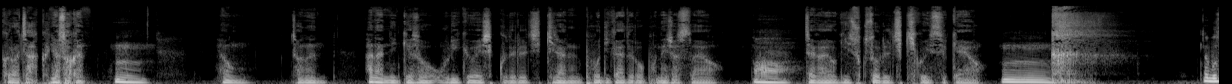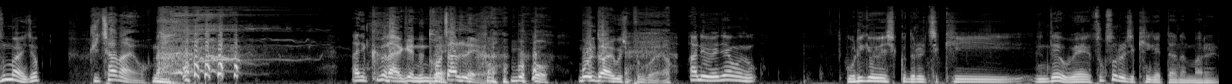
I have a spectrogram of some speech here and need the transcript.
그러자 그 녀석은 음, 형 저는 하나님께서 우리 교회 식구들을 지키라는 보디가드로 보내셨어요. 어, 제가 여기 숙소를 지키고 있을게요. 음. 근데 무슨 말이죠? 귀찮아요. 아니, 그건 알겠는데. 더 잘래요. 뭐, 뭘 더 알고 싶은 거예요. 아니, 왜냐면, 우리 교회 식구들을 지키는데 왜 숙소를 지키겠다는 말을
